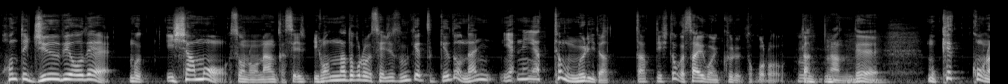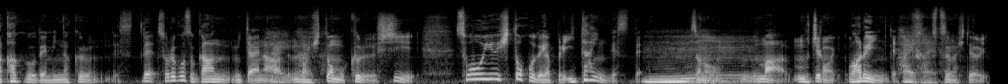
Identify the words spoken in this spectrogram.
本当に重病でもう医者もそのなんかせいろんなところ施術受けたけど何や何やっても無理だったっていう人が最後に来るところだなん。うん。うんうんうん。でもう結構な覚悟でみんな来るんです。でそれこそがんみたいなの人も来るしそういう人ほどやっぱり痛いんですって。そのまあもちろん悪いんで、普通の人より。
